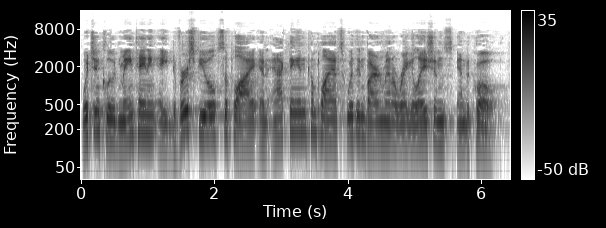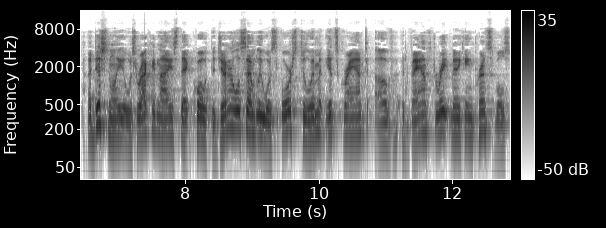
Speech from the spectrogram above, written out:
which include maintaining a diverse fuel supply and acting in compliance with environmental regulations, end quote. Additionally, it was recognized that, quote, the General Assembly was forced to limit its grant of advanced rate making principles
